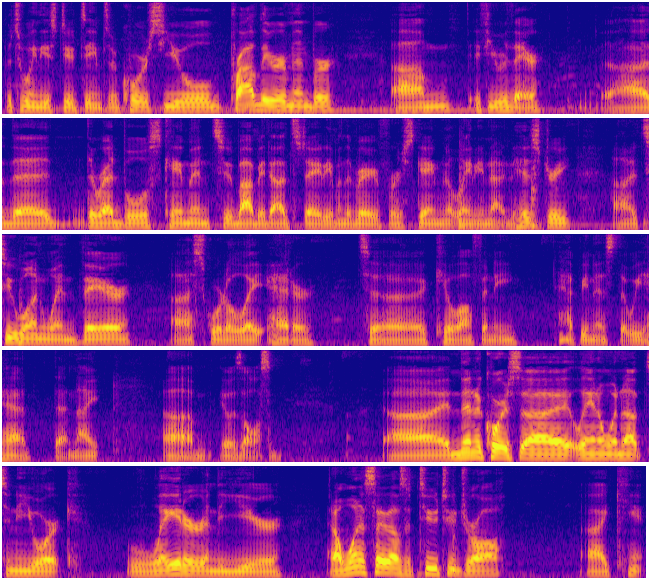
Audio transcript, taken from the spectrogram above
between these two teams. Of course, you'll probably remember um, if you were there. Uh, the the Red Bulls came into Bobby Dodd Stadium in the very first game in Atlanta United history. Two one win there. Uh, scored a late header to kill off any happiness that we had that night. Um, it was awesome. Uh, and then, of course, uh, Atlanta went up to New York later in the year, and I want to say that was a two-two draw. I can't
